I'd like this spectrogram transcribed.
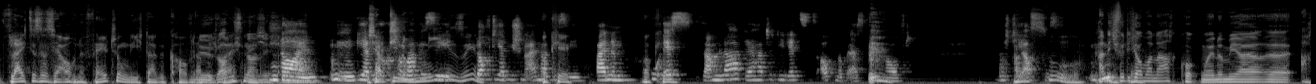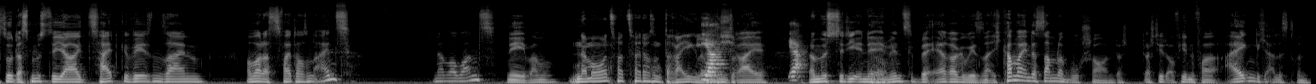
vielleicht ist es ja auch eine Fälschung, die ich da gekauft habe. Nö, ich weiß ich nicht. nicht. Nein, mhm, die Ich habe hab ich die auch schon mal noch nie gesehen. gesehen. Doch, die habe ich schon einmal Okay. gesehen. Bei einem Okay. US-Sammler, der hatte die letztens auch noch erst gekauft. Ich die Ach auch so. Kann ich für dich auch mal nachgucken, wenn du mir. Äh, ach so, das müsste ja Zeit gewesen sein. Wann war das? 2001? Die Number Ones? Nee, wann? Number Ones war 2003, glaube Ja. ich. 2003. Ja. Dann müsste die in der Ja. Invincible Era gewesen sein. Ich kann mal in das Sammlerbuch schauen. Da, da steht auf jeden Fall eigentlich alles drin.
